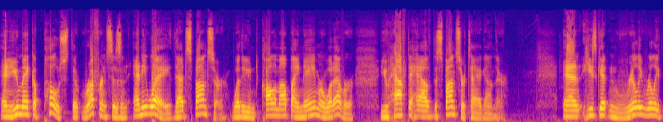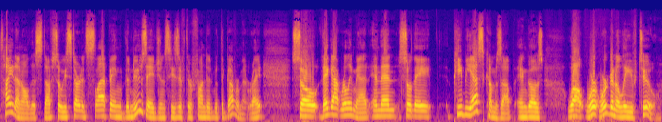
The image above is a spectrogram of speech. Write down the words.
and you make a post that references in any way that sponsor, whether you call them out by name or whatever, you have to have the sponsor tag on there. And he's getting really, really tight on all this stuff. So he started slapping the news agencies if they're funded with the government, right? So they got really mad. And then, so they, PBS comes up and goes, Well, we're, we're going to leave too.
